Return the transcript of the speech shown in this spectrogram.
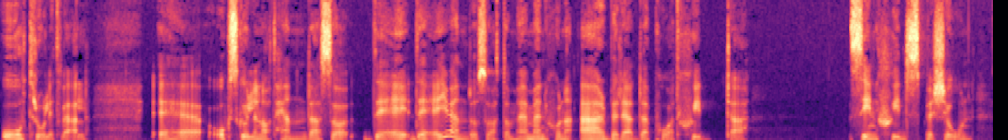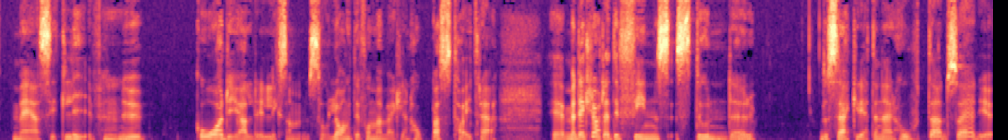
otroligt väl. Eh, och skulle något hända så det är, det är ju ändå så att de här människorna är beredda på att skydda sin skyddsperson med sitt liv. Nu går det ju aldrig liksom så långt, det får man verkligen hoppas ta i trä. Eh, men det är klart att det finns stunder då säkerheten är hotad, så är det ju.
